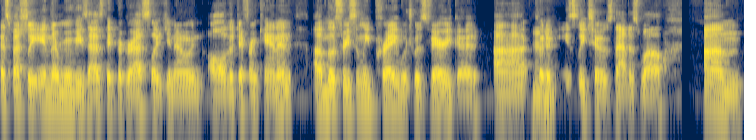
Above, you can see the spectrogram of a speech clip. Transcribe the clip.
especially in their movies as they progress like you know in all the different canon. Uh most recently prey which was very good uh could have easily chose that as well. Um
